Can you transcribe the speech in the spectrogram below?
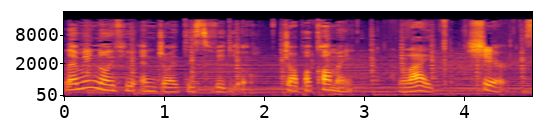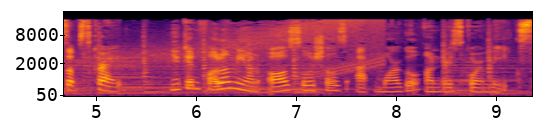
Let me know if you enjoyed this video. Drop a comment, like, share, subscribe. You can follow me on all socials at Margo underscore makes.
